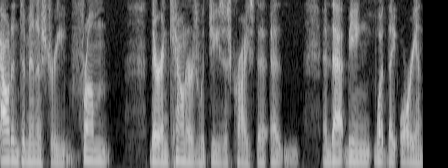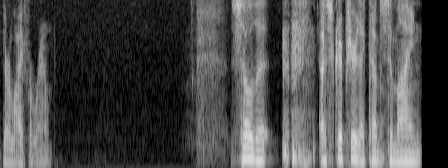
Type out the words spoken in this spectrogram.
out into ministry from their encounters with Jesus Christ, uh, uh, and that being what they orient their life around. So the a scripture that comes to mind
